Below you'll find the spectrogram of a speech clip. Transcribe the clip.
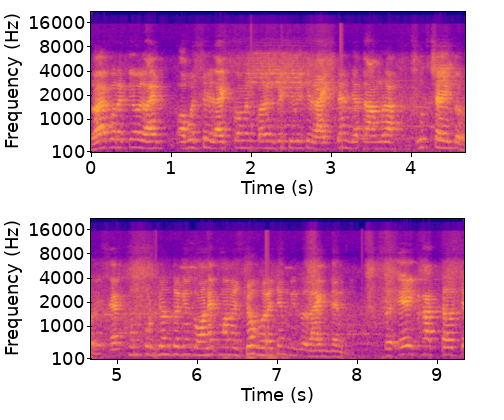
দয়া করে কেউ লাইক, অবশ্যই লাইক কমেন্ট করেন, বেশি বেশি লাইক দেন, যাতে আমরা উৎসাহিত হই। এখন পর্যন্ত কিন্তু অনেক মানুষ যোগ হয়েছেন, কিন্তু লাইক দেন না। তো এই খাটটা হচ্ছে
